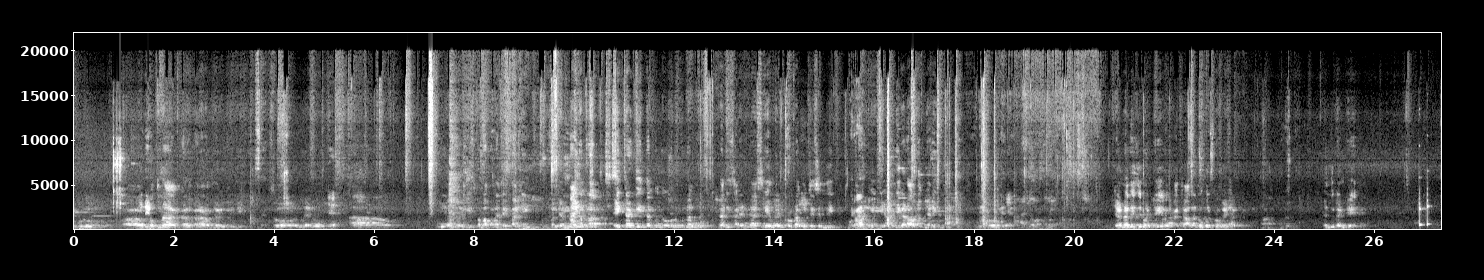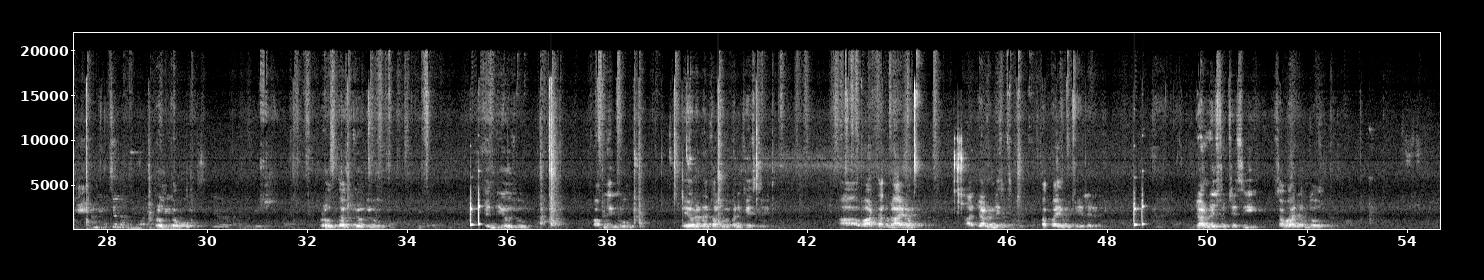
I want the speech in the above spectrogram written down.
ఇప్పుడు పొద్దున కలవడం జరుగుతుంది. సో నేను మీ అందరికీ క్షమాపణ చెప్పాలి. కొంచెం nine o'clock eight thirty ఇంతకు ముందు అనుకున్నాము. కానీ సడన్గా సీఎం లైన్ ప్రోగ్రామ్ వచ్చేసింది. అర్లీగా రావడం జరిగింది. జర్నలిజం అంటే ఒక చాలా నోబెల్ ప్రొఫెషన్ ఎందుకంటే ప్రభుత్వము ప్రభుత్వ ఉద్యోగులు ఎన్జిఓస్ పబ్లిక్ ఎవరైనా తప్పులు పని చేస్తే ఆ వార్తలు రాయడం ఆ జర్నలిస్ట్ తప్ప ఎవరు చేయలేరండి జర్నలిస్ట్ వచ్చేసి సమాజంలో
